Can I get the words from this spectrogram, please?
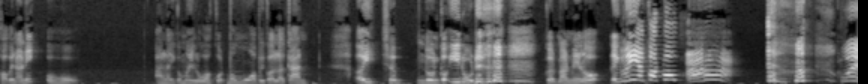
ขอเป็นอันนี้ โอ้โห อะไรก็ไม่รู้ว่ากดมั่วๆไปก่อนแล้วกัน เอ้ยเชอโดนเก้าอี้ดูดกดมันเมโลเล็กๆอย่ากดปุ่ม อ้า เฮ้ย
